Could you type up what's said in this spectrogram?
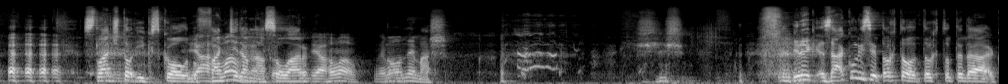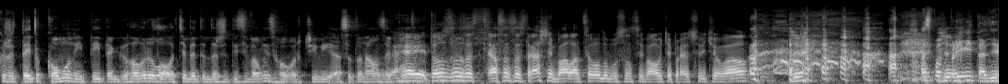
Slač to x lebo fakt ti dám na solár. Ja ho mám. No, Nemám. nemáš. Inak zákulisie tohto, tohto teda, akože tejto komunity, tak hovorilo o tebe teda, že ty si veľmi zhovorčivý a sa to naozaj Hej, to som sa, ja som sa strašne bál a celú dobu som si v aute precvičoval. že, Aspoň privítanie.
